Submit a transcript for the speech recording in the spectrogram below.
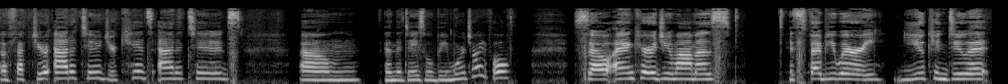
affect your attitude, your kids' attitudes, um, and the days will be more joyful. So I encourage you, mamas. It's February. You can do it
